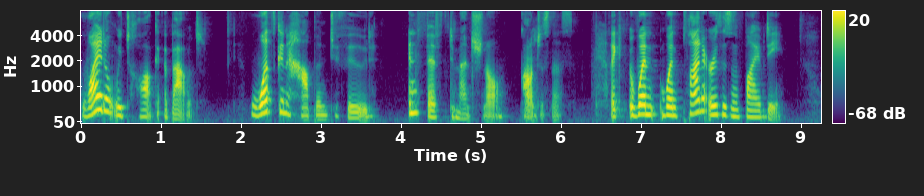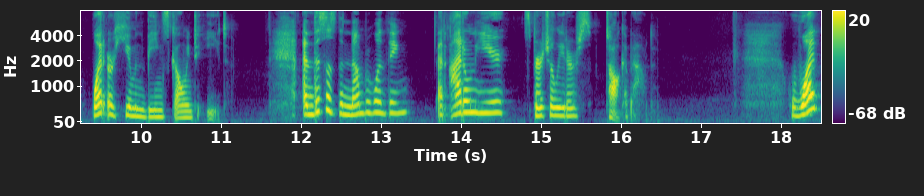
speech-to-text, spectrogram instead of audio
why don't we talk about what's going to happen to food in fifth dimensional consciousness? Like when, when planet Earth is in 5D, what are human beings going to eat? And this is the number one thing that I don't hear spiritual leaders talk about. What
